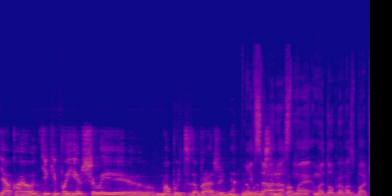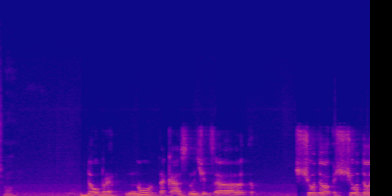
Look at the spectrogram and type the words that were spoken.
Дякую, тільки погіршили, е, мабуть, зображення. Ні, все гаразд. Ми, ми добре вас бачимо. Добре. Ну, така, значить, щодо, щодо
